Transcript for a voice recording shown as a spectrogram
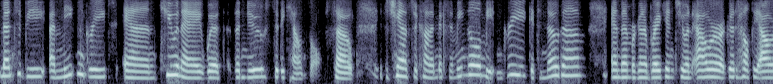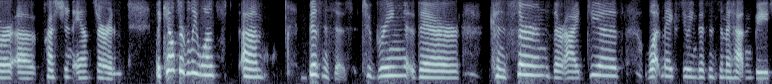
meant to be a meet and greet and Q and A with the new city council. So it's a chance to kind of mix and mingle, meet and greet, get to know them, and then we're going to break into an hour, a good healthy hour of question answer. And the council really wants um, businesses to bring their concerns, their ideas, what makes doing business in Manhattan Beach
